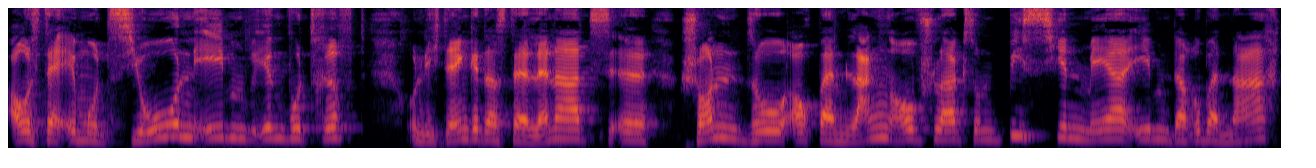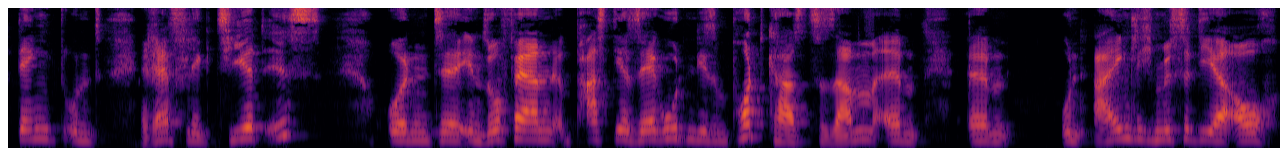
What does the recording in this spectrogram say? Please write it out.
aus der Emotion eben irgendwo trifft. Und ich denke, dass der Lennart äh, schon so auch beim langen Aufschlag so ein bisschen mehr eben darüber nachdenkt und reflektiert ist. Und äh, insofern passt ihr sehr gut in diesem Podcast zusammen. Ähm, ähm, und eigentlich müsstet ihr auch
